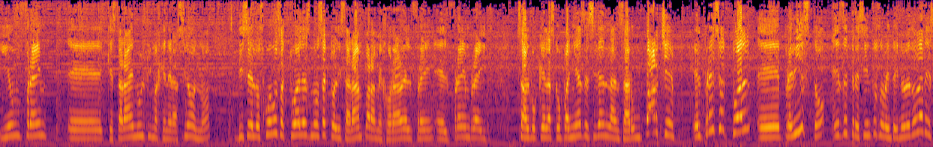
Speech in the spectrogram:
y un frame eh, que estará en última generación, ¿no? Dice, los juegos actuales no se actualizarán para mejorar el frame, el frame rate, salvo que las compañías decidan lanzar un parche. El precio actual eh, previsto es de 399 dólares,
